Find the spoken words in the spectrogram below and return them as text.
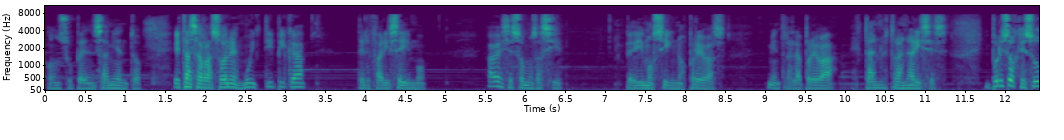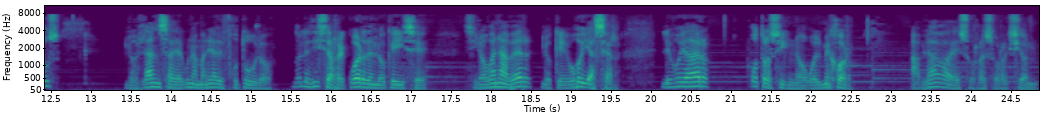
con su pensamiento. Esta razón es muy típica del fariseísmo. A veces somos así. Pedimos signos, pruebas, mientras la prueba está en nuestras narices. Y por eso Jesús los lanza de alguna manera al futuro. No les dice recuerden lo que hice, sino van a ver lo que voy a hacer. Les voy a dar otro signo, o el mejor. Hablaba de su resurrección,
